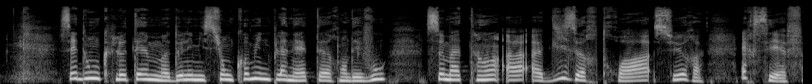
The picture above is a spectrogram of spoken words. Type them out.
C'est donc le thème de l'émission Commune Planète. Rendez-vous ce matin à 10h03 sur RCF.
